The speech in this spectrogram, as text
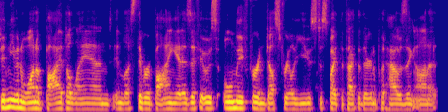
didn't even want to buy the land unless they were buying it as if it was only for industrial use, despite the fact that they're going to put housing on it.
